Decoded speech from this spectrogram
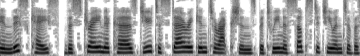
In this case, the strain occurs due to steric interactions between a substituent of a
